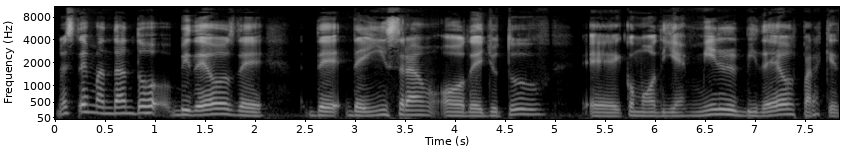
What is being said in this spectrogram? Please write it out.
No estés mandando videos de, de, Instagram o de YouTube eh, como 10.000 videos para que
